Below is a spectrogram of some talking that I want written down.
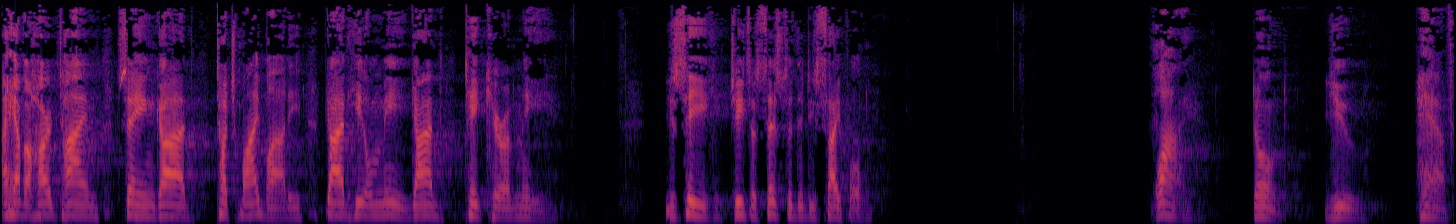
I have a hard time saying, God, touch my body. God, heal me. God, take care of me. You see, Jesus says to the disciple, why don't you have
